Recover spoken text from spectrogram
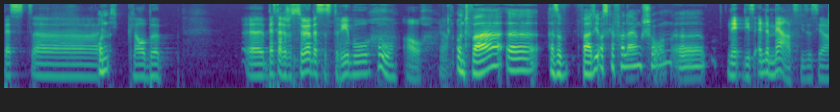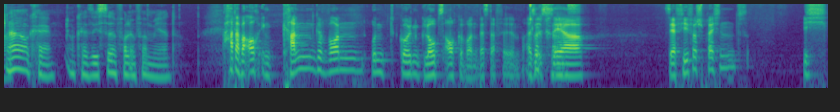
bester, Und- ich glaube, äh, bester Regisseur, bestes Drehbuch Oh. auch. Ja. Und war, äh, also war die Oscarverleihung schon? Äh, Nee, die ist Ende März dieses Jahr. ah, okay. Okay, siehst du, voll informiert. Hat aber auch in Cannes gewonnen und Golden Globes auch gewonnen, bester Film. Also Ach, ist sehr, sehr vielversprechend. Ich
